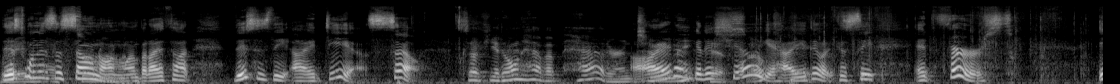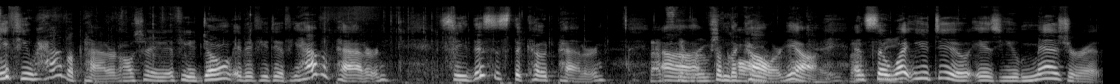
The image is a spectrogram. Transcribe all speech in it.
This one is the That's sewn on one, but I thought this is the idea. So, So if you don't have a pattern, to all right, I'm going to this, show you how you do it. Because, see, at first, if you have a pattern, I'll show you. If you don't, and if you do, if you have a pattern, see, this is the coat pattern. That's uh, the from the collar. collar, yeah. Okay, and so what you do is you measure it.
